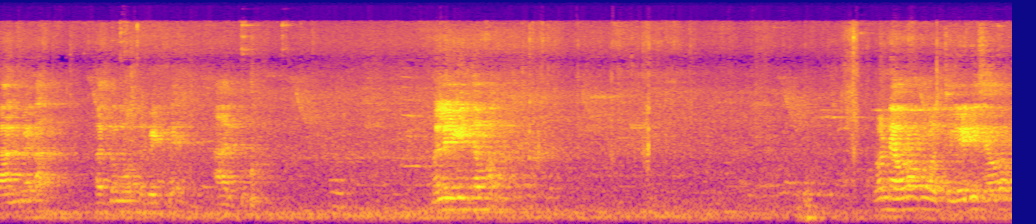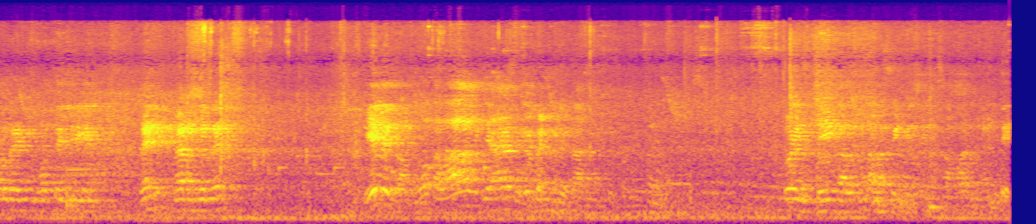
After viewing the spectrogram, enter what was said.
దాని మీద పెద్ద మూత పెడితే ఆరిపోతుంది. మళ్ళీ ఏంటమ్మా? రెండు ఎవరో ఒకరు వచ్చి లేడీస్ ఎవరో ఒకరు రెండు పోతే రండి మేడం మీరు రండి ఏం లేదు ఆ మూత అలా జాగ్రత్తగా పెట్టండి దాన్ని. చూడండి చేయి అలా పెట్టేసి సమానం అంటే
